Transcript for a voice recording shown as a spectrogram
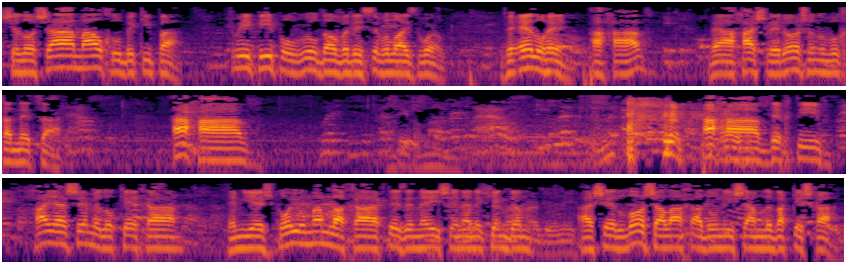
Shelosha Malchu Bekipa. Three people ruled over the civilized world. Ve'eluhen, Ahav, Ve'achashverosh and Nebuchadnezzar. Ahav, Ahav, Dichtiv, Hay Hashem Elokecha, Hem yesh goy umamlacha, if there's a nation and a kingdom, asher lo shalach Adoni sham levakeshcha.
